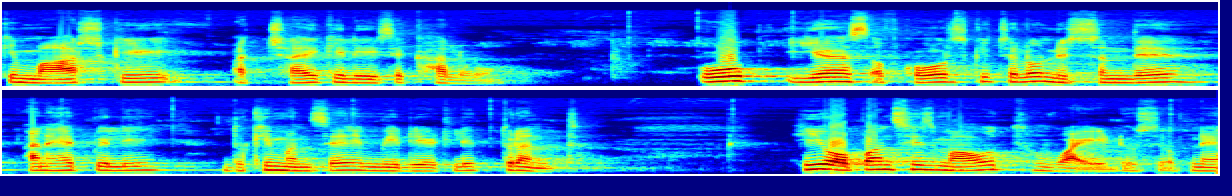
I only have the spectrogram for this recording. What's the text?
कि मार्स की अच्छाई के लिए इसे खा लो। ओप यस ऑफ़ कोर्स कि चलो, निस्संदेह अनहैप्पीली दुखी मन से इमीडिएटली तुरंत। He opens his mouth wide उस अपने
